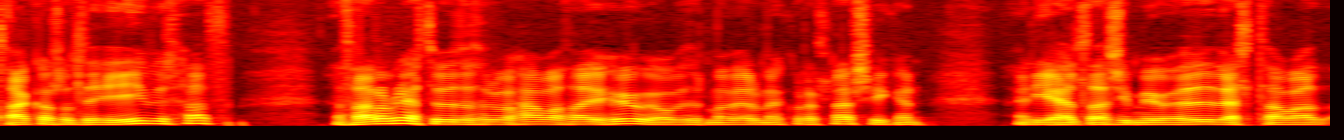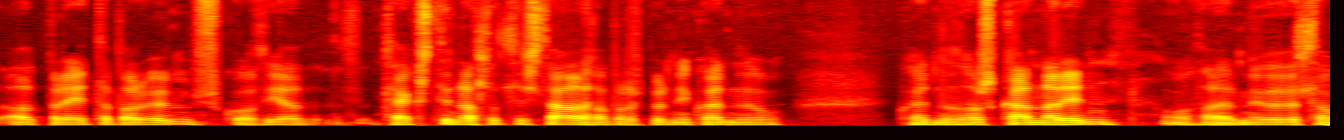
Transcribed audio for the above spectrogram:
taka svolítið yfir það en það er alveg rétt, við þurfum að hafa það í huga og við þurfum að vera með einhverja klassík en, en ég held að það sé mjög auðvelt á að, að breyta bara um sko því að textin alltaf til staðar, það er bara spurning hvernig þú, hvernig þú þá skannar inn og það er mjög auðvelt á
